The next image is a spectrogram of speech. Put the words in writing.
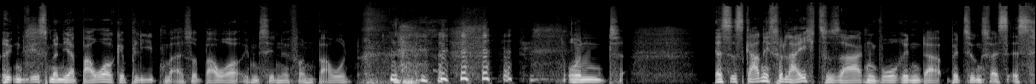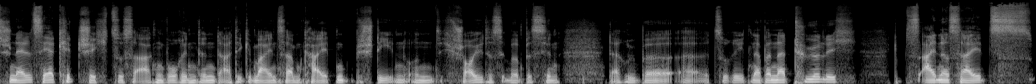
irgendwie ist man ja Bauer geblieben, also Bauer im Sinne von bauen. Und es ist gar nicht so leicht zu sagen, worin da, beziehungsweise es ist schnell sehr kitschig zu sagen, worin denn da die Gemeinsamkeiten bestehen. Und ich scheue das immer ein bisschen darüber äh, zu reden. Aber natürlich gibt es einerseits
